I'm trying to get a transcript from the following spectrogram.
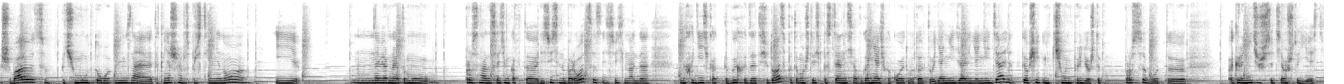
ошибаются почему-то. Не знаю, это, конечно, распространено. И, наверное, этому Просто надо с этим как-то действительно бороться, действительно надо находить как-то выход за эту ситуацию, потому что если постоянно себя вгонять в какое-то вот это «я не идеален, я не идеален», ты вообще ни к чему не придешь, ты просто вот э, ограничишься тем, что есть.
